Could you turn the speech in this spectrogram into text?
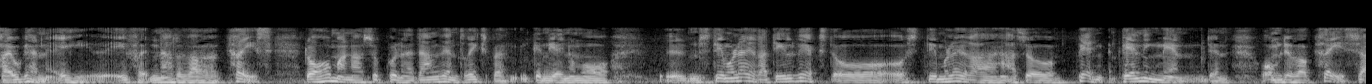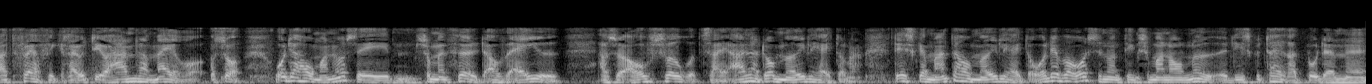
frågan i, i, när det var kris. Då har man alltså kunnat använda Riksbanken genom att Eh, stimulera tillväxt och, och stimulera alltså pen, penningmängden om det var kris så att fler fick råd till att handla mer och, och så. Och det har man också i, som en följd av EU alltså avsvurit sig alla de möjligheterna. Det ska man inte ha möjligheter och det var också någonting som man har nu eh, diskuterat på den eh,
